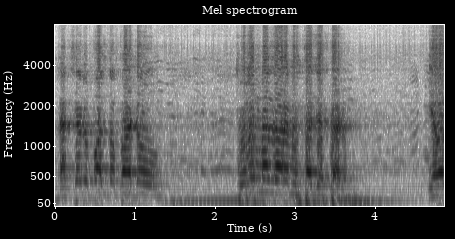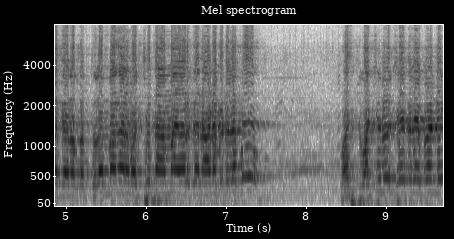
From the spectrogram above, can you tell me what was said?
లక్ష రూపాయలతో పాటు తులం బంగారం ఇస్తా చెప్పాడు. ఎవరికైనా ఒక తులం బంగారం వచ్చిందా అమ్మాయి ఎవరికైనా ఆడబిడ్డలకు? వచ్చిన చేతులు ఇవ్వండి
